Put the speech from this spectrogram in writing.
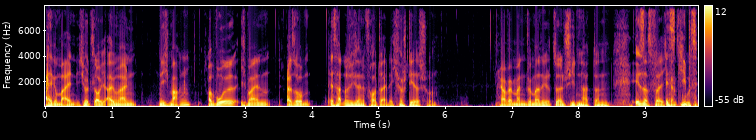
allgemein, ich würde es glaube ich allgemein nicht machen. Obwohl, ich meine, also es hat natürlich seine Vorteile, ich verstehe das schon. Ja, wenn man, wenn man sich dazu entschieden hat, dann ist das vielleicht Es ganz gibt, gut.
